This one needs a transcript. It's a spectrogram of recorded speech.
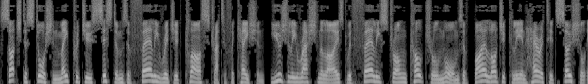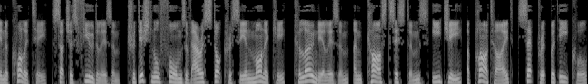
such distortion may produce systems of fairly rigid class stratification, usually rationalized with fairly strong cultural norms of biologically inherited social inequality, such as feudalism, traditional forms of aristocracy and monarchy, colonialism, and caste systems e.g., apartheid, separate but equal,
